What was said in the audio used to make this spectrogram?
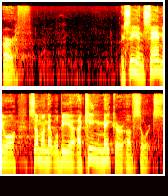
earth. We see in Samuel someone that will be a, a king maker of sorts.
